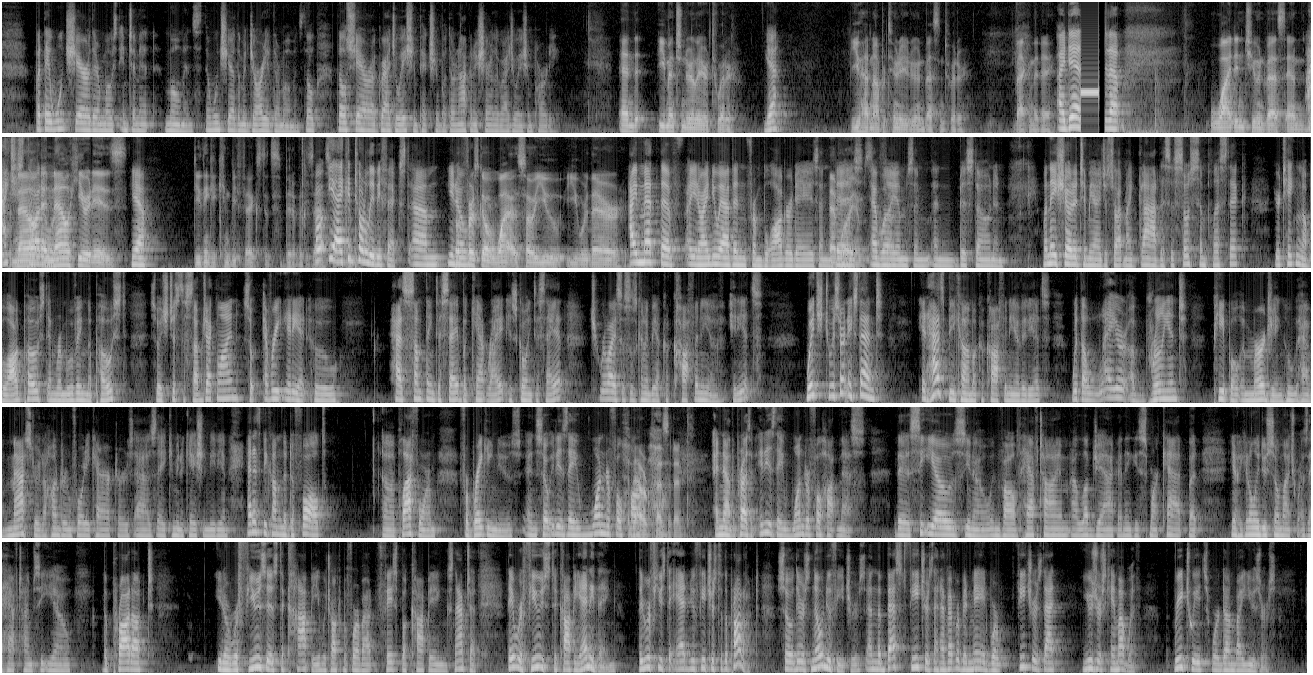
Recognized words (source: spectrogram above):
But they won't share their most intimate moments. They won't share the majority of their moments. They'll they'll share a graduation picture, but they're not going to share the graduation party. And you mentioned earlier Twitter. Yeah. You had an opportunity to invest in Twitter back in the day. I did it up. Why didn't you invest? And I just now, thought it and would- now here it is. Yeah. Do you think it can be fixed? It's a bit of a disaster. Oh, yeah, it can totally be fixed. Um, you But know, first go. Why? So you you were there. I met the, you know, I knew Evan from Blogger days and Ev Biz, Williams, Ev Williams and, and Biz Stone. And when they showed it to me, I just thought, my God, this is so simplistic. You're taking a blog post and removing the post. So it's just the subject line. So every idiot who has something to say but can't write is going to say it. Did you realize this is going to be a cacophony of idiots? Which, to a certain extent, it has become a cacophony of idiots with a layer of brilliant people emerging who have mastered 140 characters as a communication medium, and it's become the default uh, platform for breaking news. And so it is a wonderful And our president. and now the president. It is a wonderful hot mess. The CEOs, you know, involved halftime. I love Jack. I think he's a smart cat, but you know he can only do so much as a halftime CEO. The product, you know, refuses to copy. We talked before about Facebook copying Snapchat. They refuse to copy anything. They refuse to add new features to the product. So there's no new features, and the best features that have ever been made were features that users came up with. Retweets were done by users.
